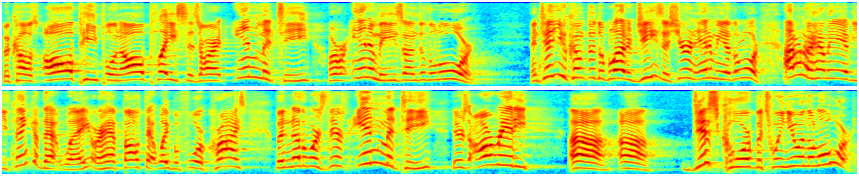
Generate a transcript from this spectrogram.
Because all people in all places are at enmity or enemies unto the Lord. Until you come through the blood of Jesus, you're an enemy of the Lord. I don't know how many of you think of that way or have thought that way before Christ, but in other words, there's enmity. There's already uh, uh, discord between you and the Lord.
